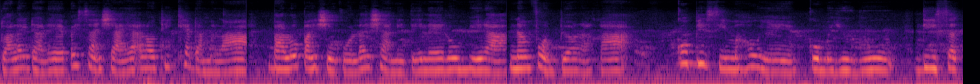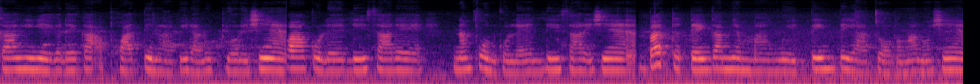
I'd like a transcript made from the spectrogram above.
သွားလိုက်တာလဲပိတ်ဆန်ရှာရအလောက်ထိခက်တယ်မလားဘာလို့ပိုင်ရှင်ကိုလိုက်ရှာနေသေးလဲလို့မေးတာနမ်ဖုန်ပြောတာကကိုပစ္စည်းမဟုတ်ရင်ကိုမယူဘူးဒီစကားငငယ်ကလေးကအဖွာတင်လာပေးတာလို့ပြောတယ်ရှင်ဖွာကိုလည်းလေးစားတဲ့နမ်ဖုန်ကိုလည်းလေးစားတယ်ရှင်ဘတ်တသိန်းကမြန်မာငွေသိန်း100ကျော်တော့မှလို့ရှင်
